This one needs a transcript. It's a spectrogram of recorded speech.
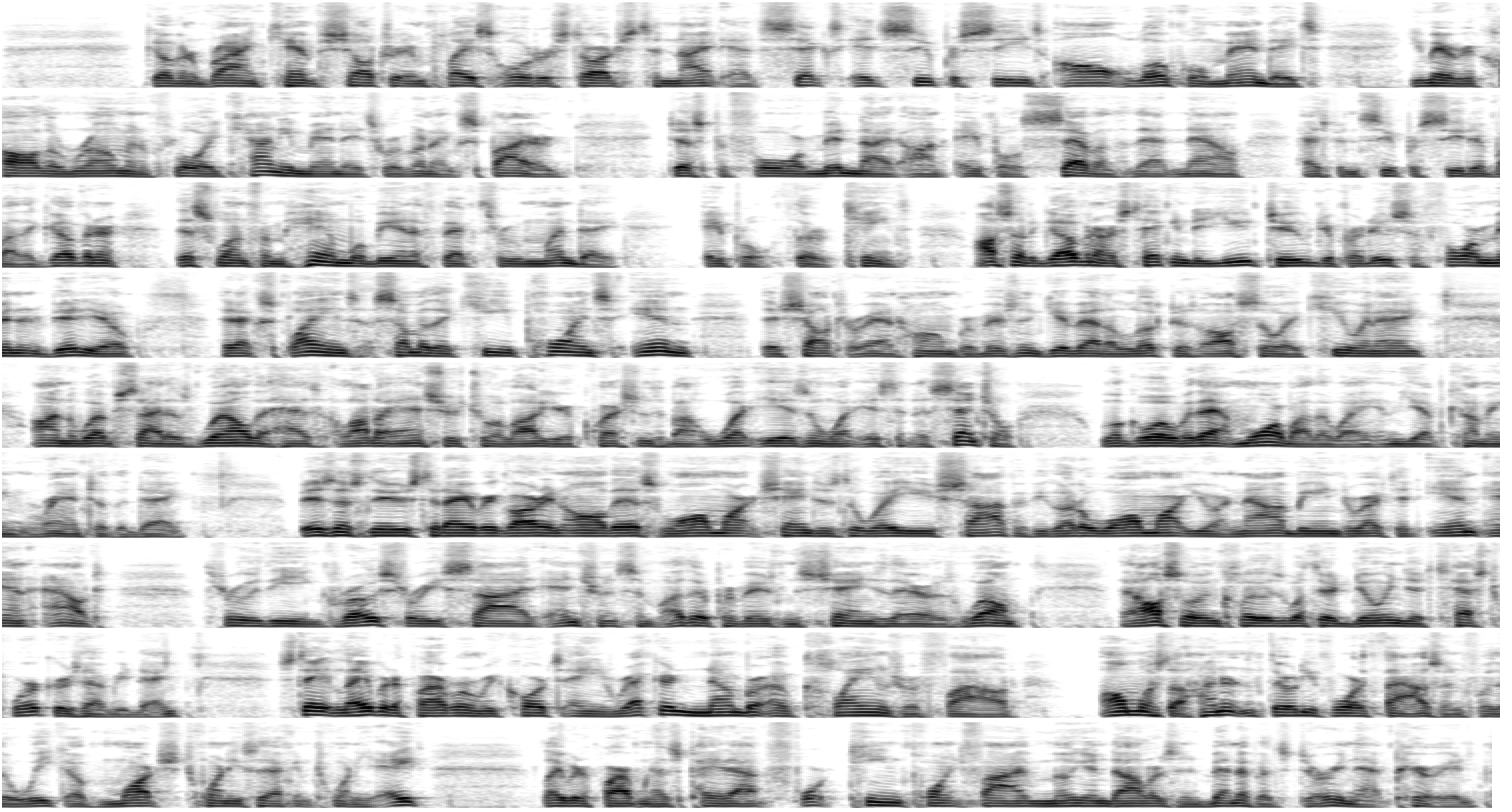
Governor Brian Kemp's shelter in place order starts tonight at 6. It supersedes all local mandates. You may recall the Rome and Floyd County mandates were going to expire just before midnight on April 7th. That now has been superseded by the governor. This one from him will be in effect through Monday, April 13th. Also, the governor has taken to YouTube to produce a four minute video that explains some of the key points in the shelter at home provision. Give that a look. There's also a Q&A on the website as well that has a lot of answers to a lot of your questions about what is and what isn't essential We'll go over that more, by the way, in the upcoming rant of the day. Business news today regarding all this Walmart changes the way you shop. If you go to Walmart, you are now being directed in and out through the grocery side entrance. Some other provisions change there as well. That also includes what they're doing to test workers every day. State Labor Department records a record number of claims were filed, almost 134,000 for the week of March 22nd, 28. Labor Department has paid out $14.5 million in benefits during that period.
